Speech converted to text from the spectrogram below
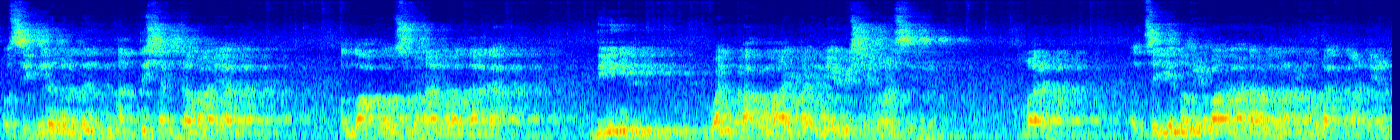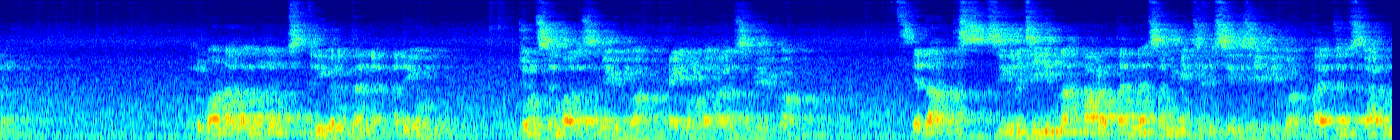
അപ്പോൾ സിഹിർ എന്നുള്ളത് അതിശക്തമായ അള്ളാഹു സുബാനുവത്താല ദീനിൽ വൻഭാഗമായിട്ട് എണ്ണിയ ഒരു വിഷയമാണ് സിഹിർ മരണം. അത് ചെയ്യുന്ന ഒരുപാട് ആളുകൾ നമ്മുടെ നാട്ടിലുണ്ട്. ഒരുപാട് ആളുകൾ സ്ത്രീകളിൽ തന്നെ അധികവും ജോത്സ്യന്മാരെ സമീപിക്കുക കൈനോട്ടക്കാരെ സമീപിക്കുക. യഥാർത്ഥ സീർ ചെയ്യുന്ന ആളെ തന്നെ സമീപിച്ചിട്ട് സീർ ചെയ്യിപ്പിക്കുക. താജ് നിസ്കാരം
